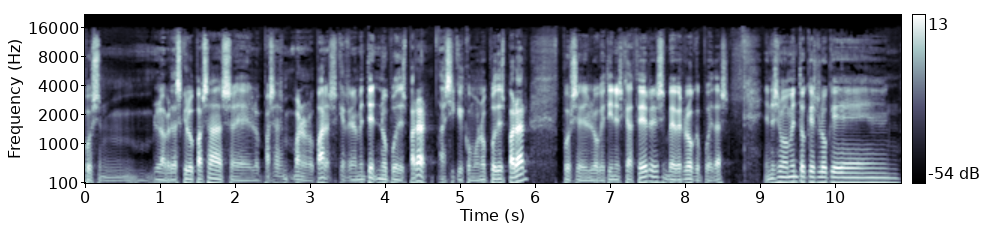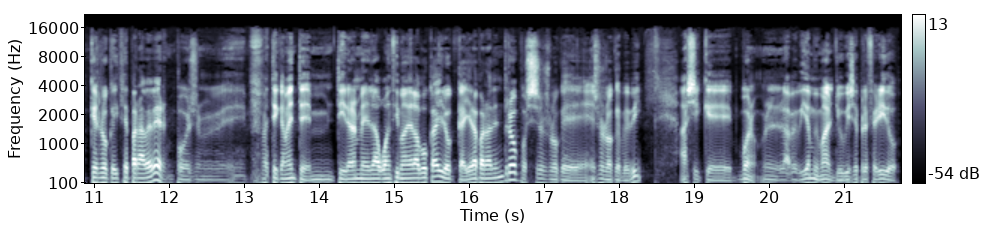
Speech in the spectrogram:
pues mm, la verdad es que lo pasas, eh, lo pasas, bueno, lo paras, que realmente no puedes parar. Así que como no puedes parar, pues eh, lo que tienes que hacer es beber lo que puedas. En ese momento, ¿qué es lo que, qué es lo que hice para beber? Pues eh, prácticamente mm, tirarme el agua encima de la boca y lo que cayera para adentro, pues eso es lo que, eso es lo que bebí. Así que, bueno, la bebida muy mal. Yo hubiese preferido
